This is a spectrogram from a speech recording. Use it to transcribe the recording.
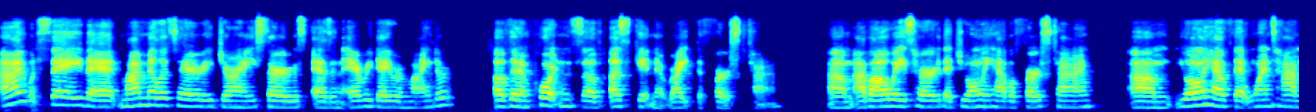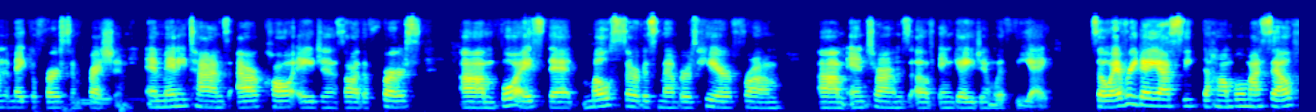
I would say that my military journey serves as an everyday reminder of the importance of us getting it right the first time. Um, I've always heard that you only have a first time. Um, you only have that one time to make a first impression. And many times, our call agents are the first um, voice that most service members hear from um, in terms of engaging with VA. So every day I seek to humble myself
